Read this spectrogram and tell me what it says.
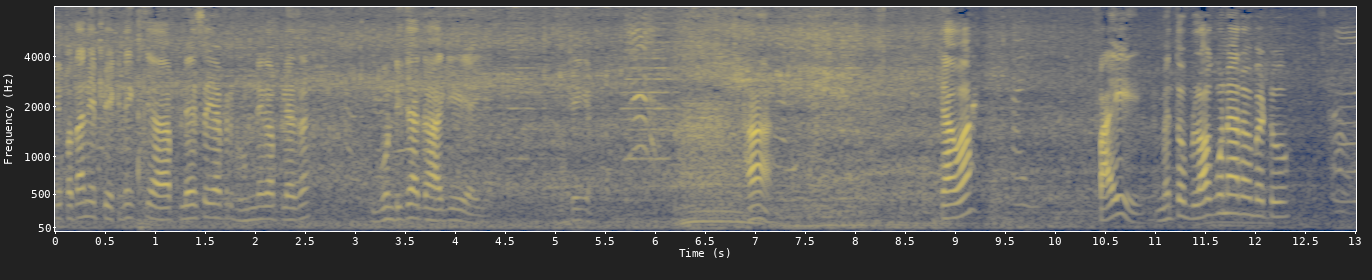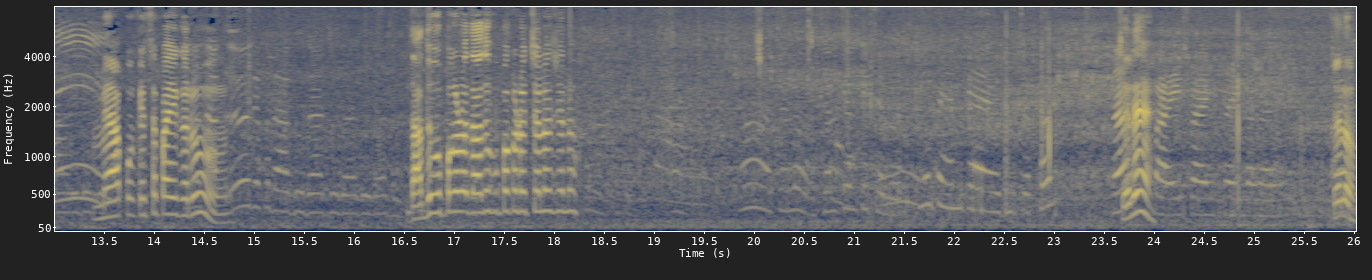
ये पता नहीं पिकनिक प्लेस है या फिर घूमने का प्लेस है? गुंडीचा घागी है ये। ठीक है। हाँ। क्या हुआ? पाई। मैं तो ब्लॉग बना रहा हूँ बेटू। मैं आपको कैसे पाई करूँ? दादू को पकड़ो दादू को पकड़ो, चलो चलो। चलो। चल।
